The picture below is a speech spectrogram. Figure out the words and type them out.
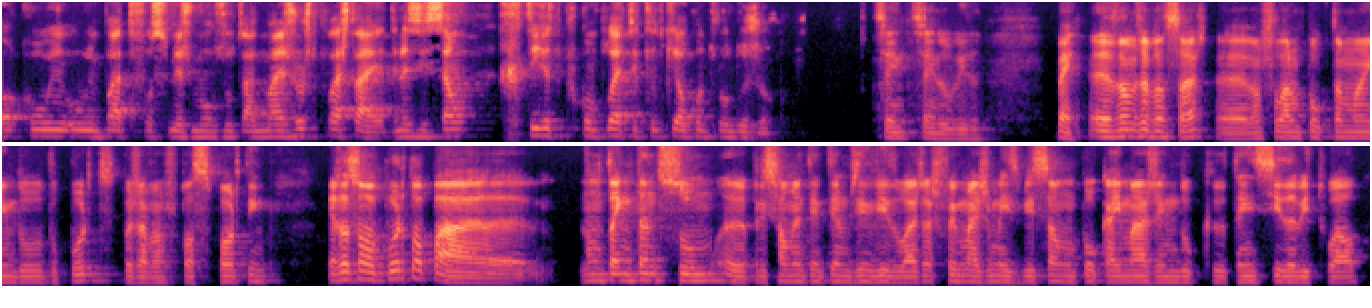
ou que o, empate fosse mesmo um resultado mais justo, porque lá está, a transição retira-te por completo aquilo que é o controle do jogo. Sim, sem dúvida. Bem, eh, vamos avançar, eh, vamos falar um pouco também do, do Porto, depois já vamos para o Sporting. Em relação ao Porto, opa, não tenho tanto sumo, eh, principalmente em termos individuais. Acho que foi mais uma exibição, um pouco à imagem do que tem sido habitual.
